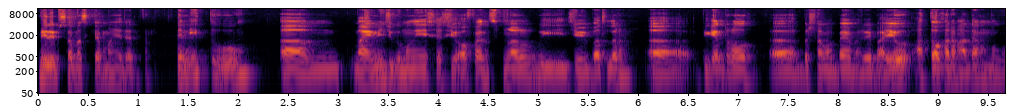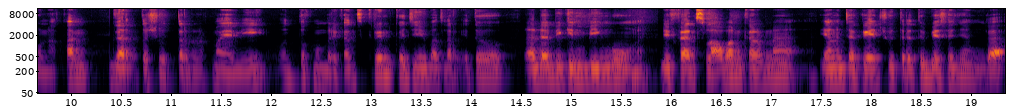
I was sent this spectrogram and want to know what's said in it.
Mirip sama skemanya Denver. Dan itu um, Miami juga menginisiasi offense melalui Jimmy Butler, uh, pick and roll uh, bersama Bam Adebayo atau kadang-kadang menggunakan guard atau shooter Miami untuk memberikan screen ke Jimmy Butler. Itu ada bikin bingung defense lawan karena yang jagain shooter itu biasanya nggak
